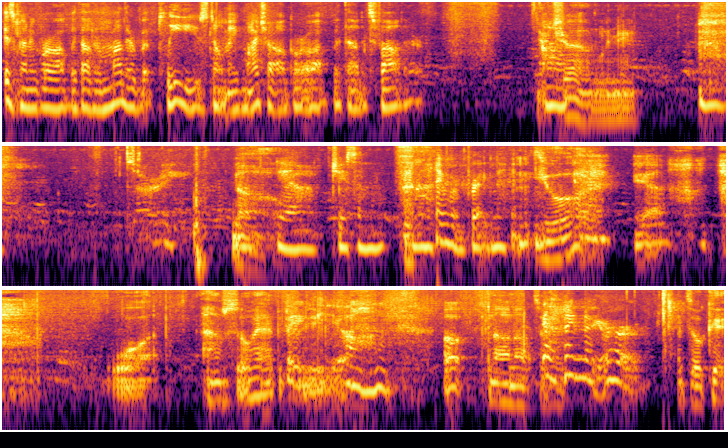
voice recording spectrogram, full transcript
is going to grow up without her mother, but please don't make my child grow up without its father. Your uh, child, what do you mean? No. Yeah, Jason and I were pregnant. You are? Yeah. What? I'm so happy for Thank you. you. Oh, No, no, it's okay. I know you're hurt. It's okay.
